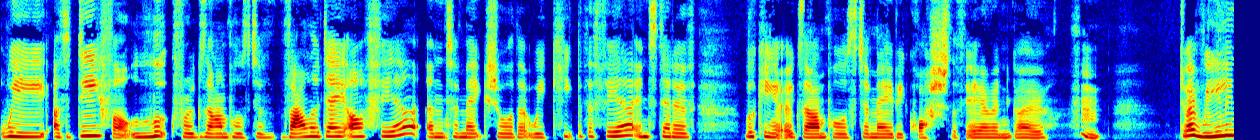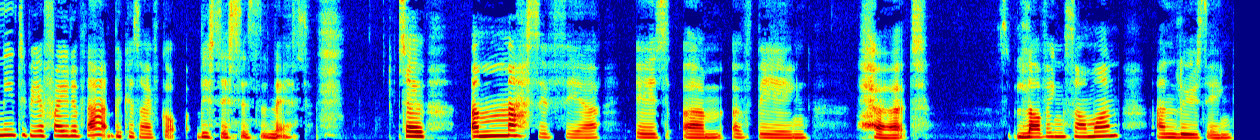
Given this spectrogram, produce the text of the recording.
we as a default look for examples to validate our fear and to make sure that we keep the fear instead of looking at examples to maybe quash the fear and go, hmm, do I really need to be afraid of that because I've got this, this, this, and this? So a massive fear is um, of being hurt, loving someone and losing.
